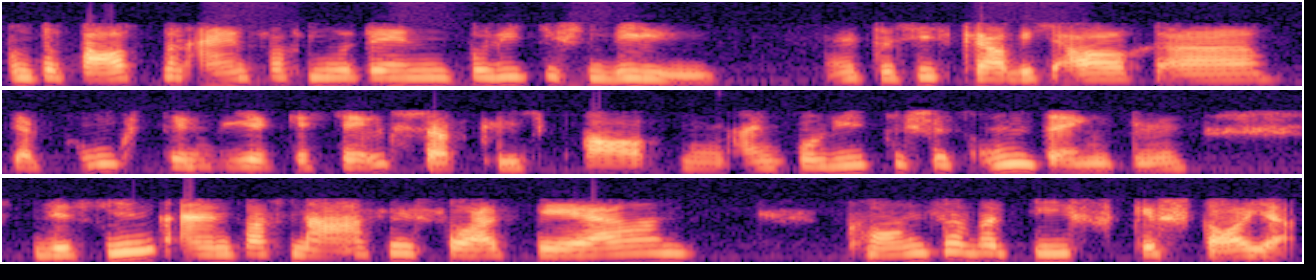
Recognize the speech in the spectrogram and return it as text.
Und da braucht man einfach nur den politischen Willen. Und das ist, glaube ich, auch äh, der Punkt, den wir gesellschaftlich brauchen. Ein politisches Umdenken. Wir sind einfach nach wie vor sehr konservativ gesteuert.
